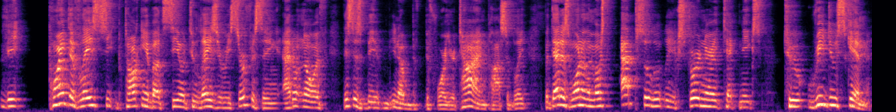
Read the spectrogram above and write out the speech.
the point of laser, talking about CO2 laser resurfacing, I don't know if this is be, you know before your time possibly, but that is one of the most absolutely extraordinary techniques to redo skin,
